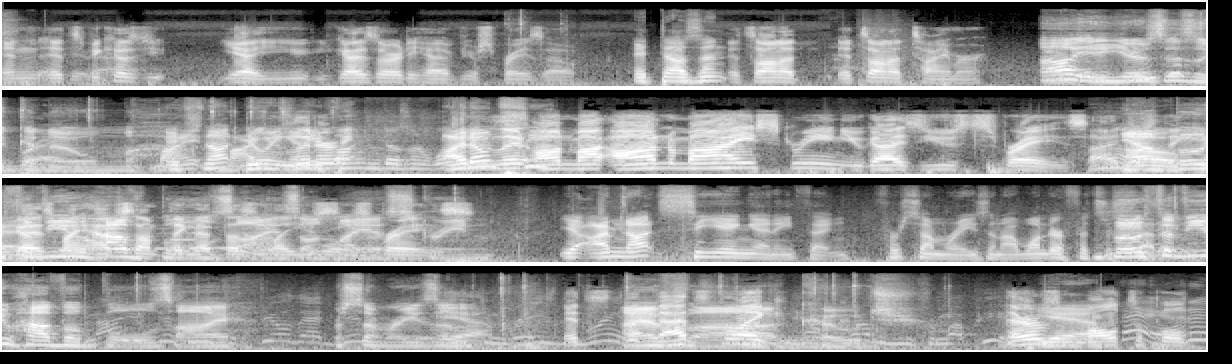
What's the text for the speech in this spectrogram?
And it's because you yeah, you, you guys already have your sprays out. It doesn't. It's on a it's on a timer. Oh, yeah, yours is a spray. gnome. My, It's not doing T anything. doesn't work. I don't see- on my on my screen you guys used sprays. I Oh, Yeah, just think you guys might have, have something that doesn't let you on see sprays. screen. Yeah, I'm not seeing anything for some reason. I wonder if it's a Both setting. of you have a bullseye for some reason. Yeah. It's I have that's uh, like coach. there's Yeah. multiple Hey, I didn't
